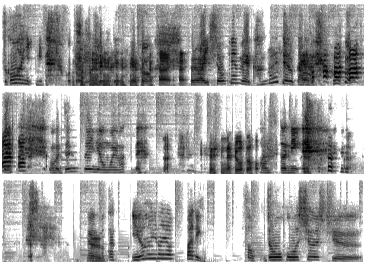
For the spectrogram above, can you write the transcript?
すごいみたいなことを言われるんですけど、はいはい。それは一生懸命考えてるからだよ って、もう純粋に思いますね、なるほど。本当に。でもまたいろいろやっぱりそう情報収集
